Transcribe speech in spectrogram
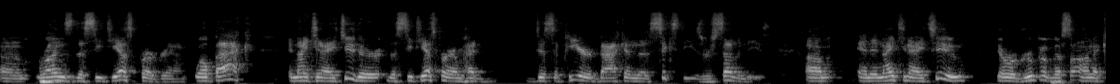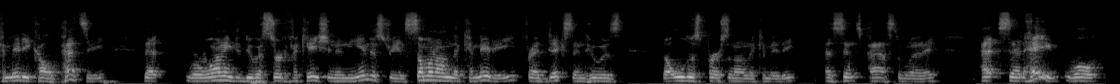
um, runs the CTS program. Well, back in 1992, there, the CTS program had disappeared back in the 60s or 70s. Um, and in 1992, there were a group of us on a committee called PETSI that were wanting to do a certification in the industry. And someone on the committee, Fred Dixon, who was the oldest person on the committee, has since passed away, said, Hey, well,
